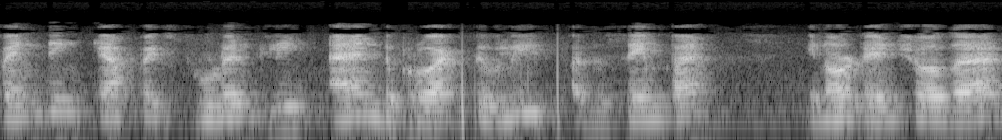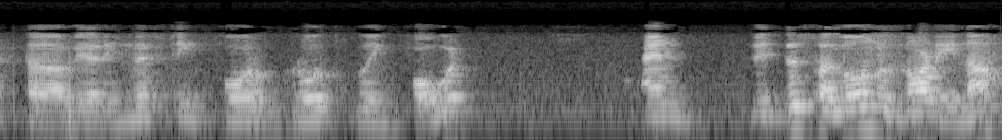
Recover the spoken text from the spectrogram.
spending capex prudently and proactively at the same time in order to ensure that uh, we are investing for growth going forward. And this alone is not enough.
